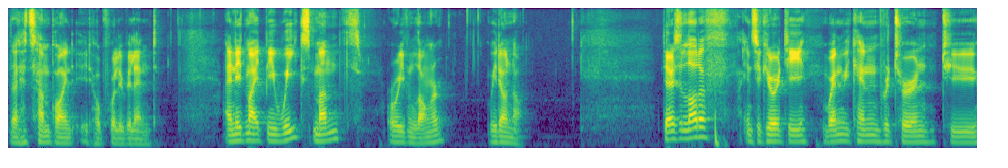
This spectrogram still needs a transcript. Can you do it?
that at some point it hopefully will end. And it might be weeks, months, or even longer. We don't know. There's a lot of insecurity when we can return to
